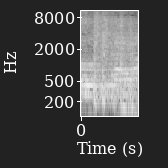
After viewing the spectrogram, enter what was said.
Oh,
